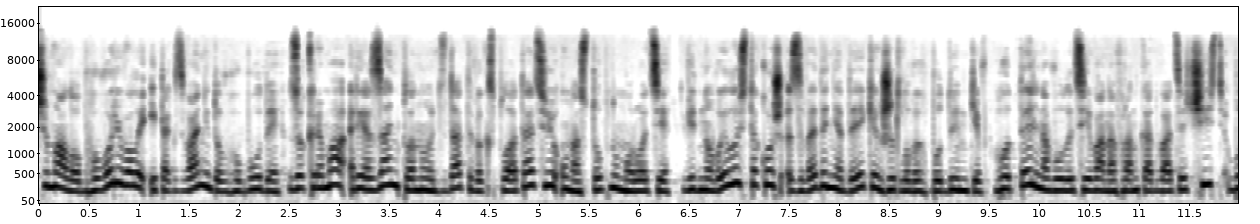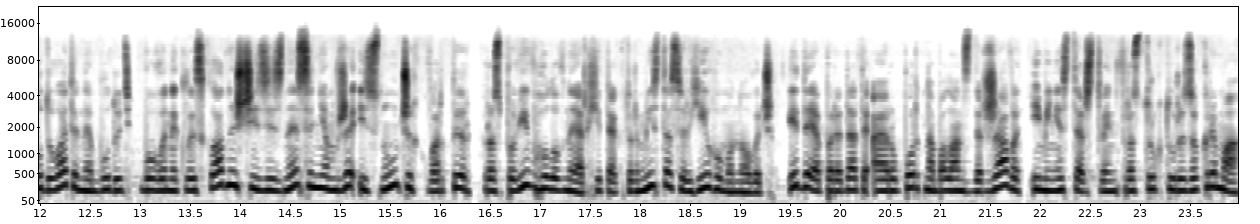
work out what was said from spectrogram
Чимало обговорювали і так звані довгобуди. Зокрема, Рязань планують здати в експлуатацію у наступному році. Відновилось також зведення деяких житлових будинків. Готель на вулиці Івана Франка, 26 будувати не будуть, бо виникли складнощі зі знесенням вже існуючих квартир, розповів головний архітектор міста Сергій Гомонович. Ідея передати аеропорт на баланс держави і Міністерства інфраструктури, зокрема,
